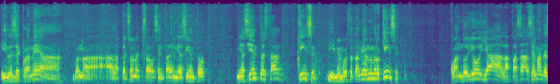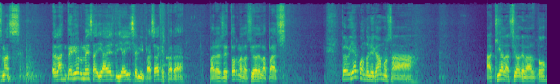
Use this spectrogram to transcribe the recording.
y les reclamé a, bueno, a, a, la persona que estaba sentada en mi asiento. Mi asiento está 15 y me muestra también el número 15. Cuando yo ya la pasada semana, es más, el anterior mes ya, ya hice mi pasaje para, para el retorno a la ciudad de La Paz. Pero ya cuando llegamos a aquí a la ciudad del Alto,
